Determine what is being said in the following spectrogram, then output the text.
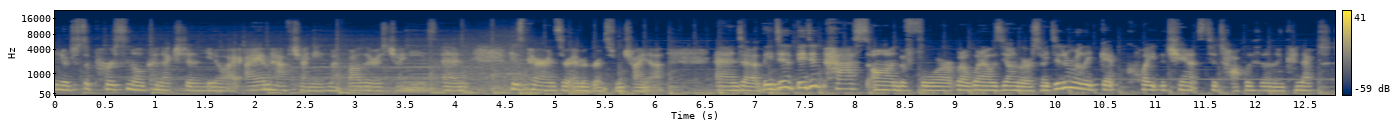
you know, just a personal connection. You know, I, I, am half Chinese. My father is Chinese, and his parents are immigrants from China. And uh, they did they did pass on before well, when I was younger, so I didn't really get quite the chance to talk with them and connect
